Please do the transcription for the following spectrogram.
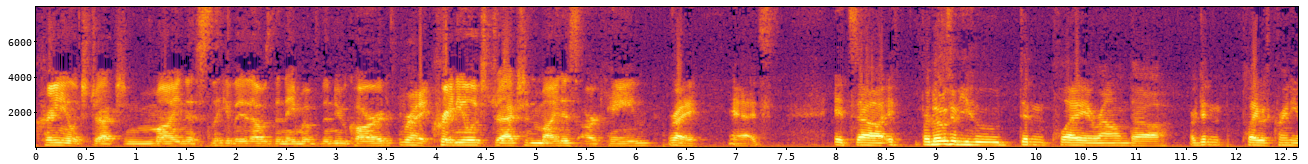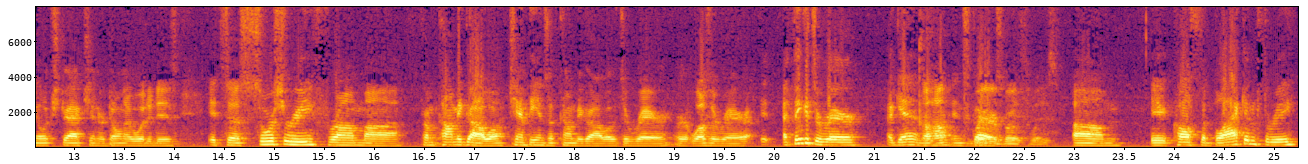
cranial extraction minus. Like that was the name of the new card. right. Cranial extraction minus arcane. Right. Yeah, it's it's uh if for those of you who didn't play around uh or didn't play with cranial extraction or don't know what it is, it's a sorcery from uh from Kamigawa, Champions of Kamigawa. It's a rare or it was a rare. It, I think it's a rare again Uh huh. in Rare both ways. Um it costs a black and 3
